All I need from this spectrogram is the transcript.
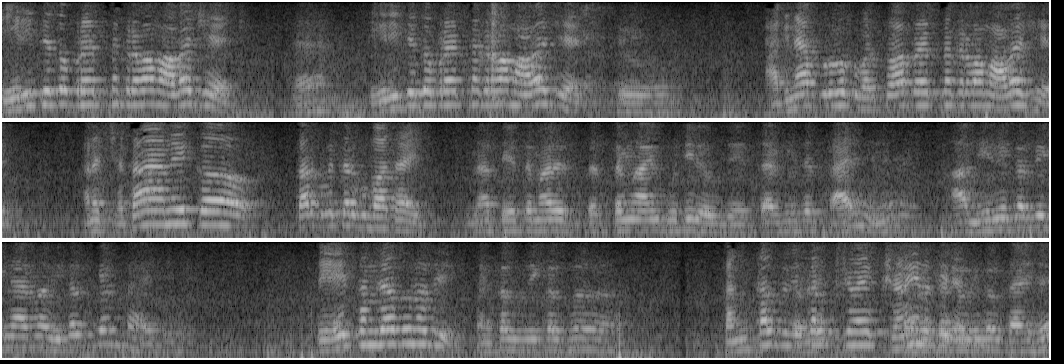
એ રીતે તો પ્રયત્ન કરવામાં આવે છે. એ રીતે તો પ્રયત્ન કરવામાં આવે છે. આજ્ઞાપૂર્વક વર્તવા પ્રયત્ન કરવામાં આવે છે. અને છતાં અનેક તર્ક વિતર્ક ઊભા થાય ના તે તમારે સત્સંગમાં આવીને પૂછી લેવું જોઈએ. તર્ક વિતર્ક થાય ને? આ નિર્વિકલ્પી જ્ઞાનમાં વિકલ્પ કેમ થાય છે? તે સમજાતું નથી. સંકલ્પ વિકલ્પ સંકલ્પ વિકલ્પ સિવાય ક્ષણે નથી રહેતું. વિકલ્પ થાય છે?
